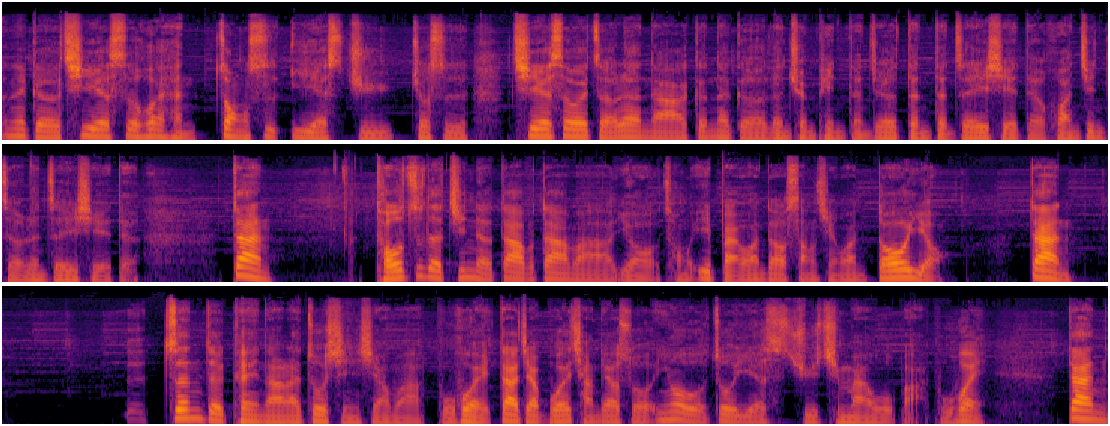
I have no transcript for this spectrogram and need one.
那个企业社会很重视 ESG，就是企业社会责任啊，跟那个人权平等，就是等等这一些的环境责任这一些的。但投资的金额大不大吗？有，从一百万到上千万都有。但真的可以拿来做行销吗？不会，大家不会强调说，因为我做 ESG，请买我吧，不会。但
